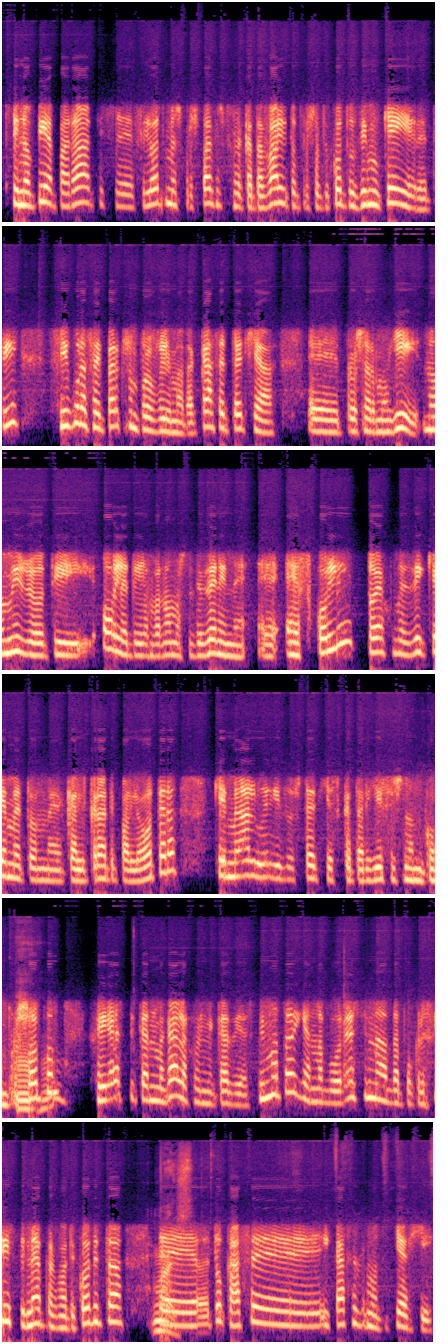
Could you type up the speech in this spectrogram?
στην οποία παρά τις ε, φιλότιμες προσπάθειες που θα καταβάλει το προσωπικό του Δήμου και η αιρετή, σίγουρα θα υπάρξουν προβλήματα. Κάθε τέτοια ε, προσαρμογή νομίζω ότι όλοι αντιλαμβανόμαστε ότι δεν είναι εύκολη. Το έχουμε δει και με τον Καλλικράτη παλαιότερα και με άλλου είδους τέτοιες καταργήσεις νομικών χρειάστηκαν μεγάλα χρονικά διαστήματα για να μπορέσει να ανταποκριθεί στη νέα πραγματικότητα ε, το κάθε, η κάθε δημοτική αρχή.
